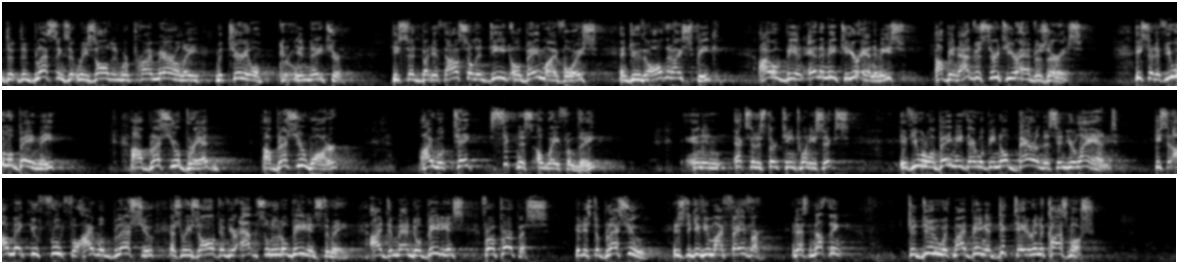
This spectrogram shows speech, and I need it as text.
the, the, blessings that resulted were primarily material in nature. He said, but if thou shalt indeed obey my voice and do all that I speak, I will be an enemy to your enemies. I'll be an adversary to your adversaries. He said, if you will obey me, I'll bless your bread. I'll bless your water. I will take sickness away from thee. And in Exodus 13, 26, if you will obey me, there will be no barrenness in your land. He said, I'll make you fruitful. I will bless you as a result of your absolute obedience to me. I demand obedience for a purpose. It is to bless you. It is to give you my favor. It has nothing to do with my being a dictator in the cosmos.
